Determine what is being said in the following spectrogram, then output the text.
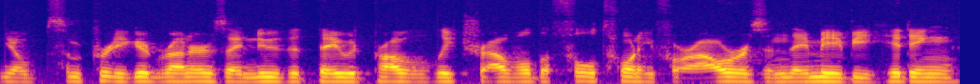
you know some pretty good runners, I knew that they would probably travel the full 24 hours, and they may be hitting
